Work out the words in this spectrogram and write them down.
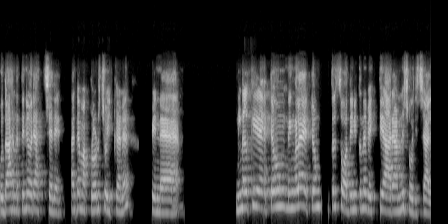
ഉദാഹരണത്തിന് ഒരു അച്ഛന് തന്റെ മക്കളോട് ചോദിക്കാണ് പിന്നെ നിങ്ങൾക്ക് ഏറ്റവും നിങ്ങളെ ഏറ്റവും കൂടുതൽ സ്വാധീനിക്കുന്ന വ്യക്തി ആരാണെന്ന് ചോദിച്ചാൽ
